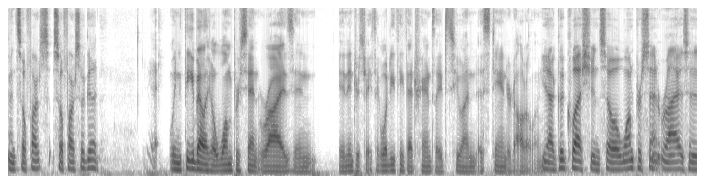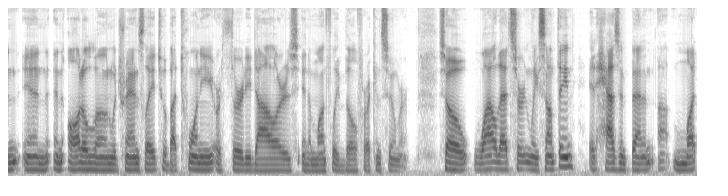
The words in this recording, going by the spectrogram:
and so far, so far, so good. When you think about like a one percent rise in in interest rates, like what do you think that translates to on a standard auto loan? Yeah, good question. So a one percent rise in in an auto loan would translate to about twenty or thirty dollars in a monthly bill for a consumer. So while that's certainly something, it hasn't been uh, much,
